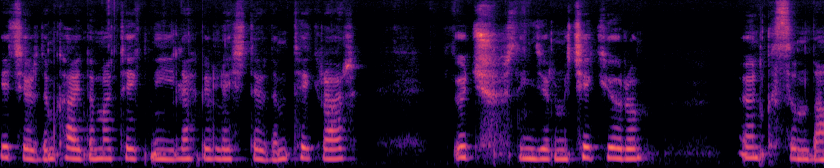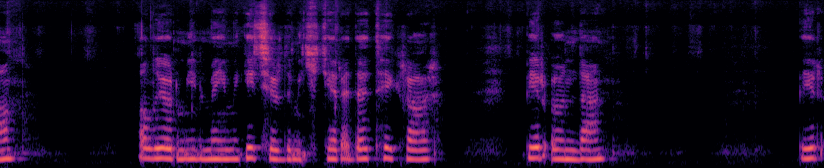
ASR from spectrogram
geçirdim. Kaydırma tekniğiyle birleştirdim. Tekrar 3 zincirimi çekiyorum. Ön kısımdan alıyorum ilmeğimi geçirdim iki kere de tekrar bir önden bir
